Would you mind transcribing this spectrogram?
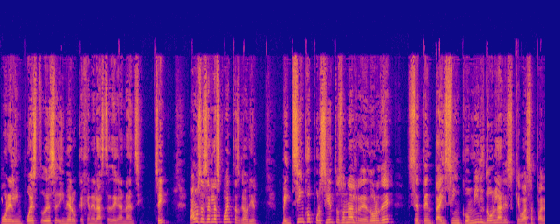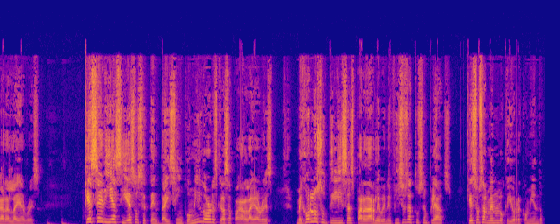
por el impuesto de ese dinero que generaste de ganancia, ¿sí? Vamos a hacer las cuentas, Gabriel. 25% son alrededor de 75 mil dólares que vas a pagar al IRS. ¿Qué sería si esos 75 mil dólares que vas a pagar al IRS Mejor los utilizas para darle beneficios a tus empleados, que eso es al menos lo que yo recomiendo.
